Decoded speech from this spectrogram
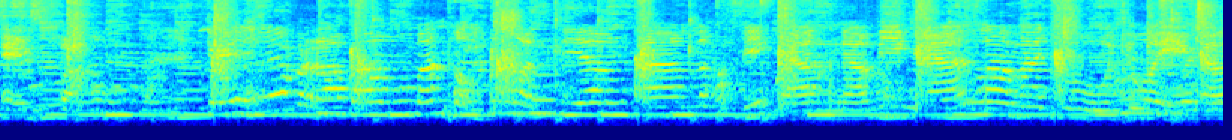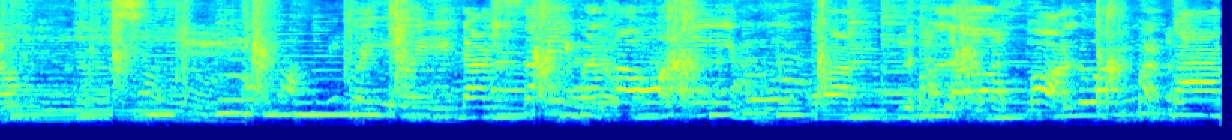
แกงฟังเก็บระบำมันของนวดเตียงทานแล้วมีการงานมีงานแล้วมาอยู่ช่วยกันไปช่วยดันไส้เหมือนเขาให้หมูควันหลอกก็ลวงเหมือนบาง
